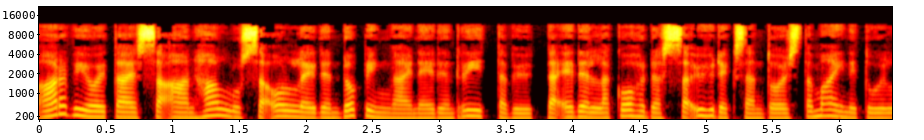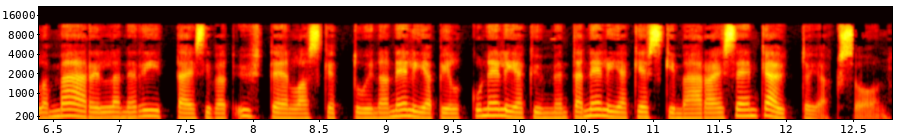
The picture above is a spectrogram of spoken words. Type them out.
Arvioitaessa aan hallussa olleiden dopingaineiden riittävyyttä edellä kohdassa 19 mainituilla määrillä ne riittäisivät yhteenlaskettuina 4,44 keskimääräiseen käyttöjaksoon.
